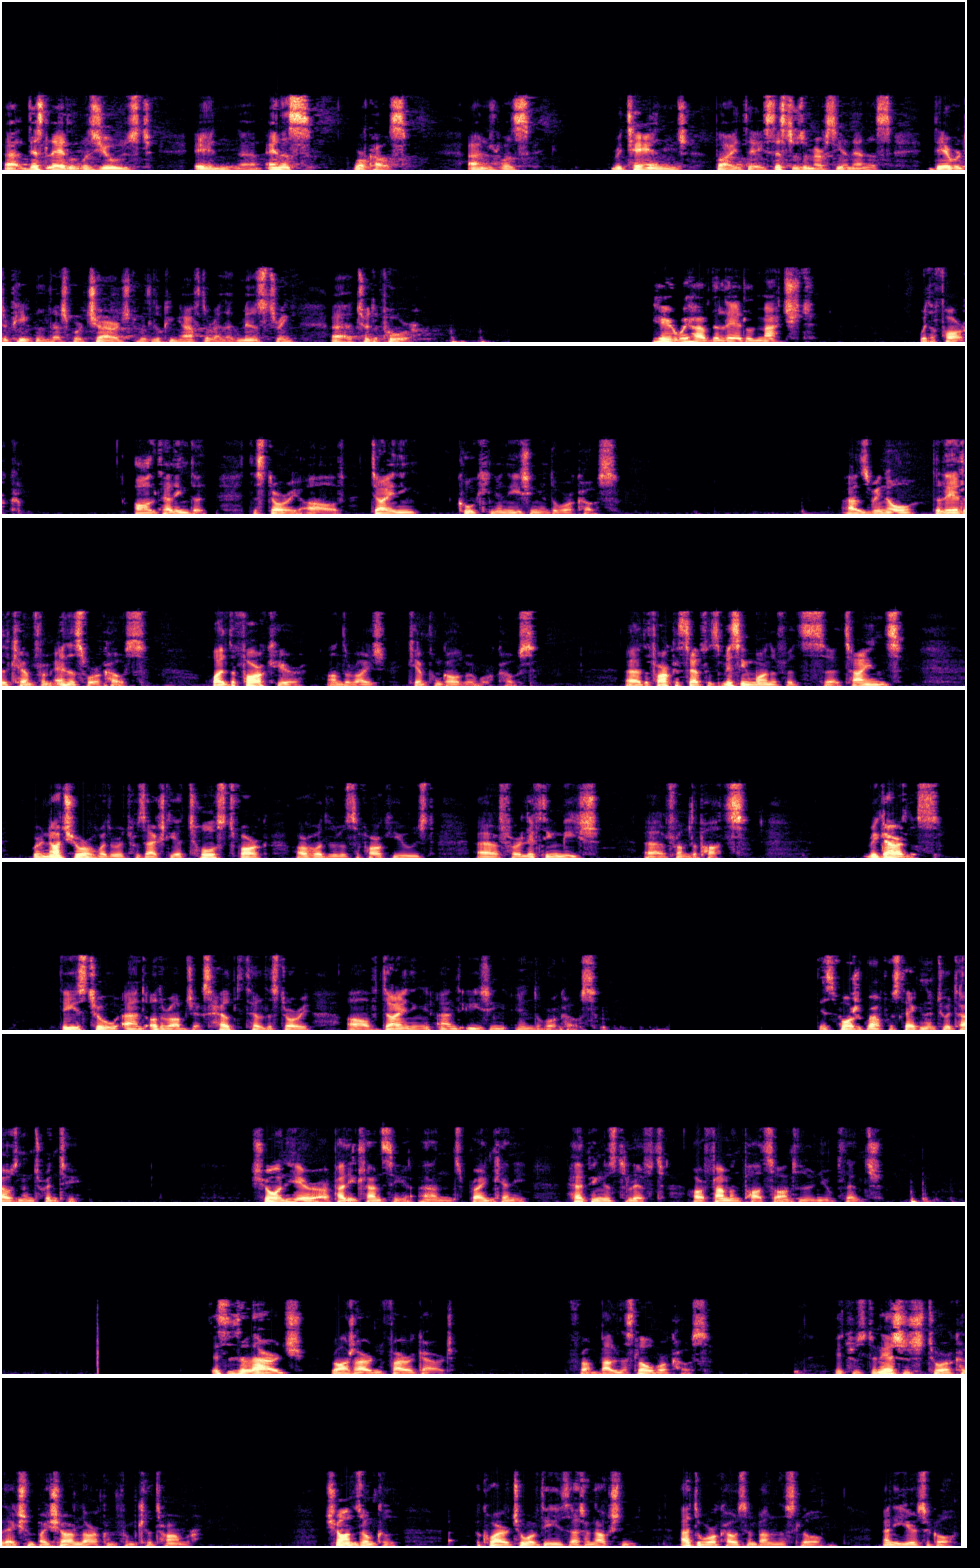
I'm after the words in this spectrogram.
Uh, this ladle was used in uh, Ennis Workhouse and was retained by the Sisters of Mercy in Ennis, they were the people that were charged with looking after and administering uh, to the poor. Here we have the ladle matched with a fork, all telling the, the story of dining, cooking and eating in the workhouse. As we know, the ladle came from Ennis Workhouse, while the fork here on the right came from Galway Workhouse. Uh, the fork itself is missing one of its uh, tines. We're not sure whether it was actually a toast fork or whether it was a fork used uh, for lifting meat uh, from the pots. Regardless, these two and other objects help to tell the story of dining and eating in the workhouse. This photograph was taken in 2020. Shown here are Paddy Clancy and Brian Kenny helping us to lift our famine pots onto the new plinth. This is a large wrought iron fire guard from Ballinasloe Workhouse. It was donated to our collection by Sean Larkin from Kiltormer. Sean's uncle acquired two of these at an auction at the workhouse in Ballinasloe many years ago.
